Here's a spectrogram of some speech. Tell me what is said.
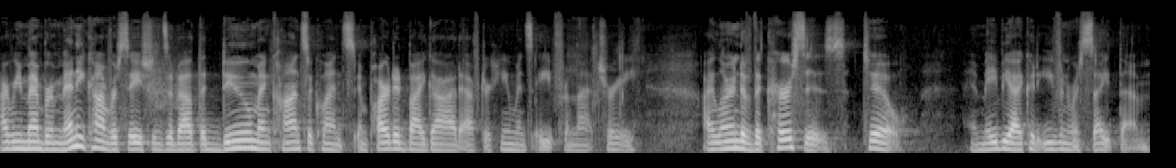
I remember many conversations about the doom and consequence imparted by God after humans ate from that tree. I learned of the curses, too, and maybe I could even recite them.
